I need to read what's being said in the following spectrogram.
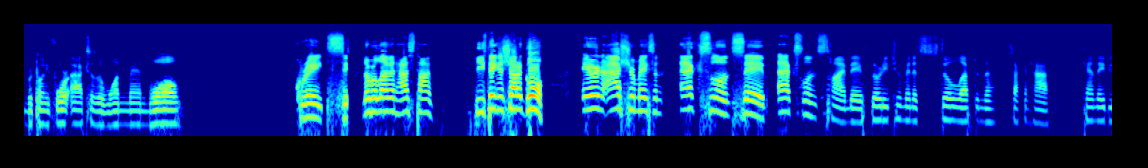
Number 24 acts as a one-man wall. Great save. Number 11 has time. He's taking a shot at goal. Aaron Ashery makes an excellent save. Excellent time. They have 32 minutes still left in the second half. Can they do?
